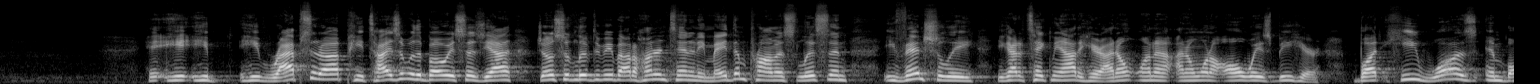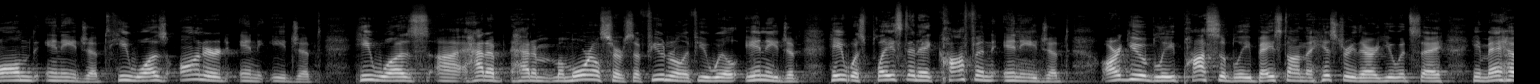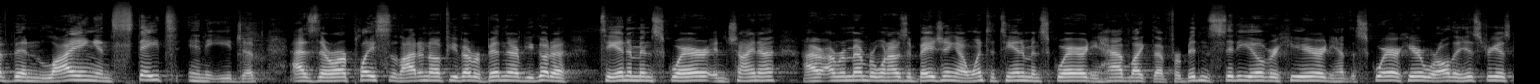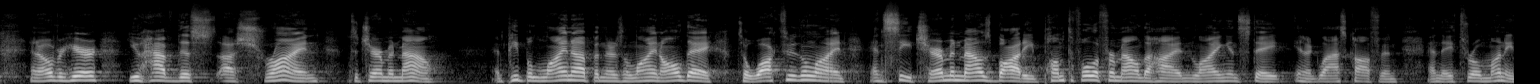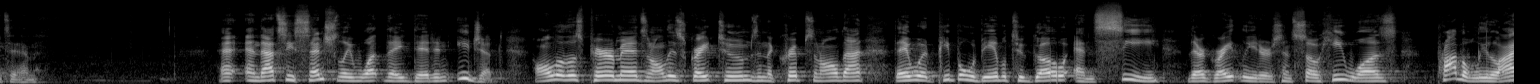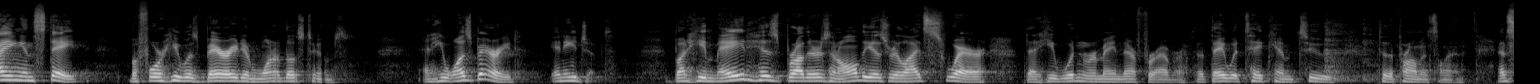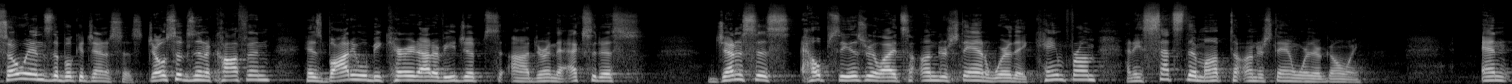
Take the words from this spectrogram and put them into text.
He, he, he, wraps it up. He ties it with a bow. He says, Yeah, Joseph lived to be about 110, and he made them promise listen, eventually, you got to take me out of here. I don't want to I don't want to always be here but he was embalmed in Egypt. He was honored in Egypt. He was, uh, had, a, had a memorial service, a funeral, if you will, in Egypt. He was placed in a coffin in Egypt. Arguably, possibly, based on the history there, you would say he may have been lying in state in Egypt, as there are places, I don't know if you've ever been there, if you go to Tiananmen Square in China. I, I, remember when I was in Beijing, I went to Tiananmen Square, and you have like the Forbidden City over here, and you have the square here where all the history is, and over here you have this uh, shrine to Chairman Mao. And people line up, and there's a line all day to walk through the line and see Chairman Mao's body pumped full of formaldehyde and lying in state in a glass coffin, and they throw money to him. And, that's essentially what they did in Egypt. All of those pyramids and all these great tombs and the crypts and all that, they would, people would be able to go and see their great leaders. And so he was probably lying in state before he was buried in one of those tombs. And he was buried in Egypt. But he made his brothers and all the Israelites swear that he wouldn't remain there forever, that they would take him to, to the promised land. And so ends the book of Genesis. Joseph's in a coffin. His body will be carried out of Egypt uh, during the Exodus. Genesis helps the Israelites understand where they came from, and he sets them up to understand where they're going. And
